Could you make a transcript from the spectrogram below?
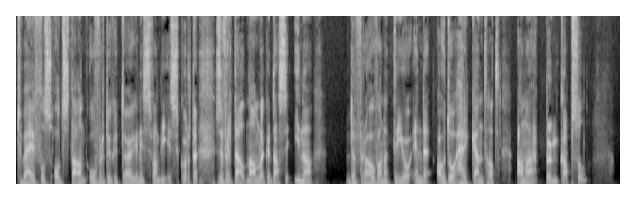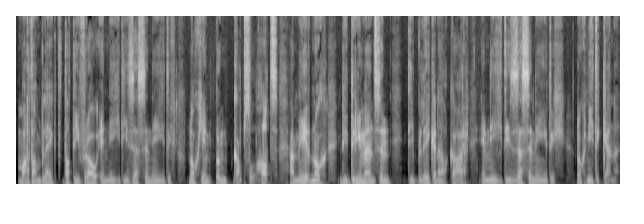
twijfels ontstaan over de getuigenis van die escorte. Ze vertelt namelijk dat ze Ina, de vrouw van het trio, in de auto herkend had aan haar punkkapsel. Maar dan blijkt dat die vrouw in 1996 nog geen punkkapsel had. En meer nog, die drie mensen die bleken elkaar in 1996 nog niet te kennen.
